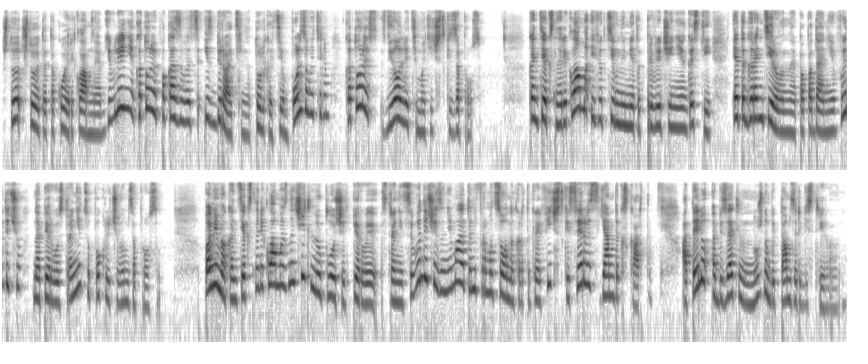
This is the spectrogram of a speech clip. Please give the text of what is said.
что, что это такое рекламное объявление, которое показывается избирательно только тем пользователям, которые сделали тематический запрос. Контекстная реклама – эффективный метод привлечения гостей. Это гарантированное попадание в выдачу на первую страницу по ключевым запросам. Помимо контекстной рекламы, значительную площадь первой страницы выдачи занимает информационно-картографический сервис Яндекс.Карты. Отелю обязательно нужно быть там зарегистрированным.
